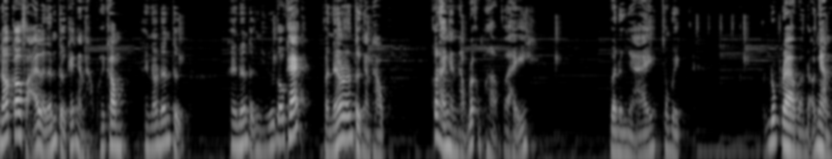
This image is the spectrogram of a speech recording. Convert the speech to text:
nó có phải là đến từ cái ngành học hay không hay nó đến từ hay đến từ những yếu tố khác. Và nếu nó đến từ ngành học có thể ngành học đó không hợp và hãy và đừng ngại trong việc rút ra và đổi ngành.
